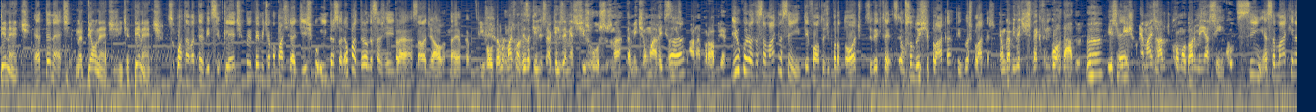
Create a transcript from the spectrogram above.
Tnet. É TNET. Não é Telnet, gente. É Tnet. Suportava até 25 clientes e permitia compartilhar disco e impressora. É o padrão dessas redes para sala de aula na época. E voltamos mais uma vez àqueles, àqueles MSX russos, né? Também tinha uma redezinha Lá na própria. E o curioso dessa máquina, assim, tem fotos de protótipo. Você vê que tem- é um sanduíche de placa, tem duas placas. É um gabinete de espectro engordado. Esse É. bicho é mais raro do que o Commodore 65. Sim, essa máquina,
